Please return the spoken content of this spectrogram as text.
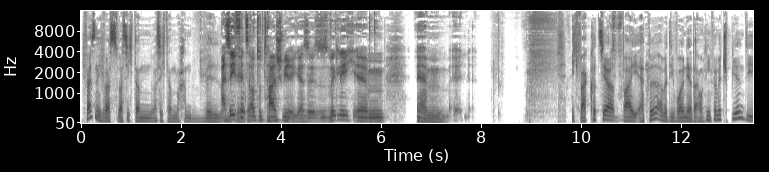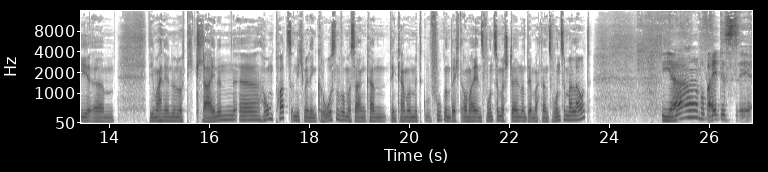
ich weiß nicht, was, was ich dann, was ich dann machen will. Also ich finde es auch total schwierig. Also es ist wirklich ähm, ähm, äh, ich war kurz ja bei Apple, aber die wollen ja da auch nicht mehr mitspielen. Die ähm, die machen ja nur noch die kleinen äh, HomePods und nicht mehr den großen, wo man sagen kann, den kann man mit Fug und Recht auch mal ins Wohnzimmer stellen und der macht dann das Wohnzimmer laut. Ja, wobei das äh,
